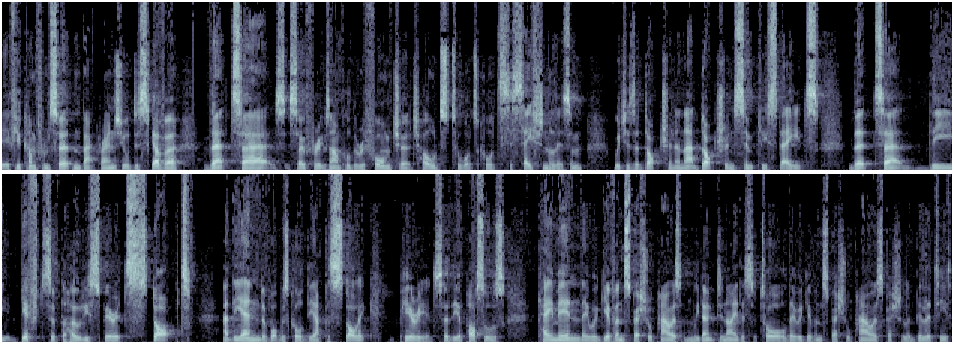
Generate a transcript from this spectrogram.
if you come from certain backgrounds, you'll discover that, uh, so for example, the Reformed Church holds to what's called cessationalism, which is a doctrine, and that doctrine simply states that uh, the gifts of the Holy Spirit stopped at the end of what was called the apostolic period. So the apostles came in, they were given special powers, and we don't deny this at all. They were given special powers, special abilities,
